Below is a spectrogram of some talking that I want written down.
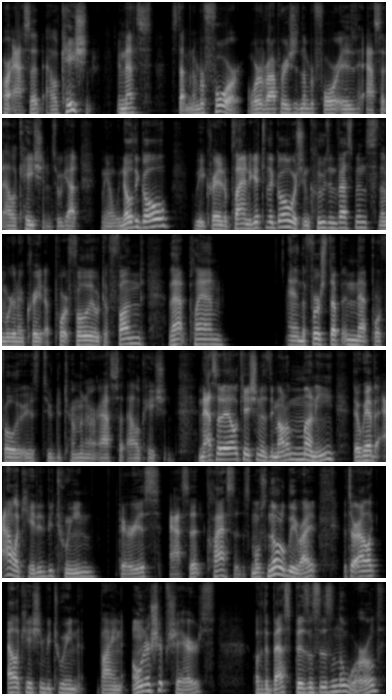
our asset allocation. And that's step number four. Order of operations number four is asset allocation. So we got, you know, we know the goal. We created a plan to get to the goal, which includes investments. Then we're going to create a portfolio to fund that plan. And the first step in that portfolio is to determine our asset allocation. And asset allocation is the amount of money that we have allocated between various asset classes. Most notably, right, it's our alloc- allocation between buying ownership shares of the best businesses in the world,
